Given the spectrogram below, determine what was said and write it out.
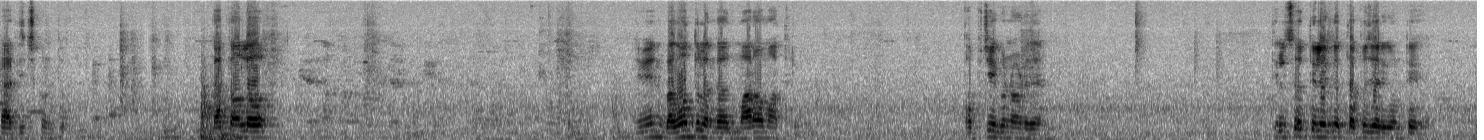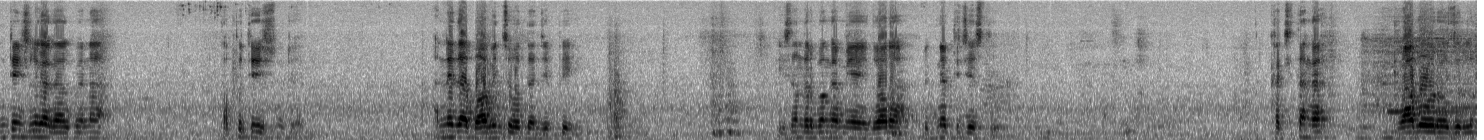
ప్రార్థించుకుంటూ గతంలో మేమేం భగవంతులం కాదు మానవ మాత్రం. తప్పు చేయకుండా ఉండేదాన్ని. తెలుసో తెలియక తప్పు జరిగి ఉంటే ఇంటెన్షనల్గా కాకపోయినా తప్పు చేసి ఉంటే అన్నిదా భావించవద్దని చెప్పి ఈ సందర్భంగా మీ ద్వారా విజ్ఞప్తి చేస్తూ ఖచ్చితంగా రాబో రోజుల్లో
